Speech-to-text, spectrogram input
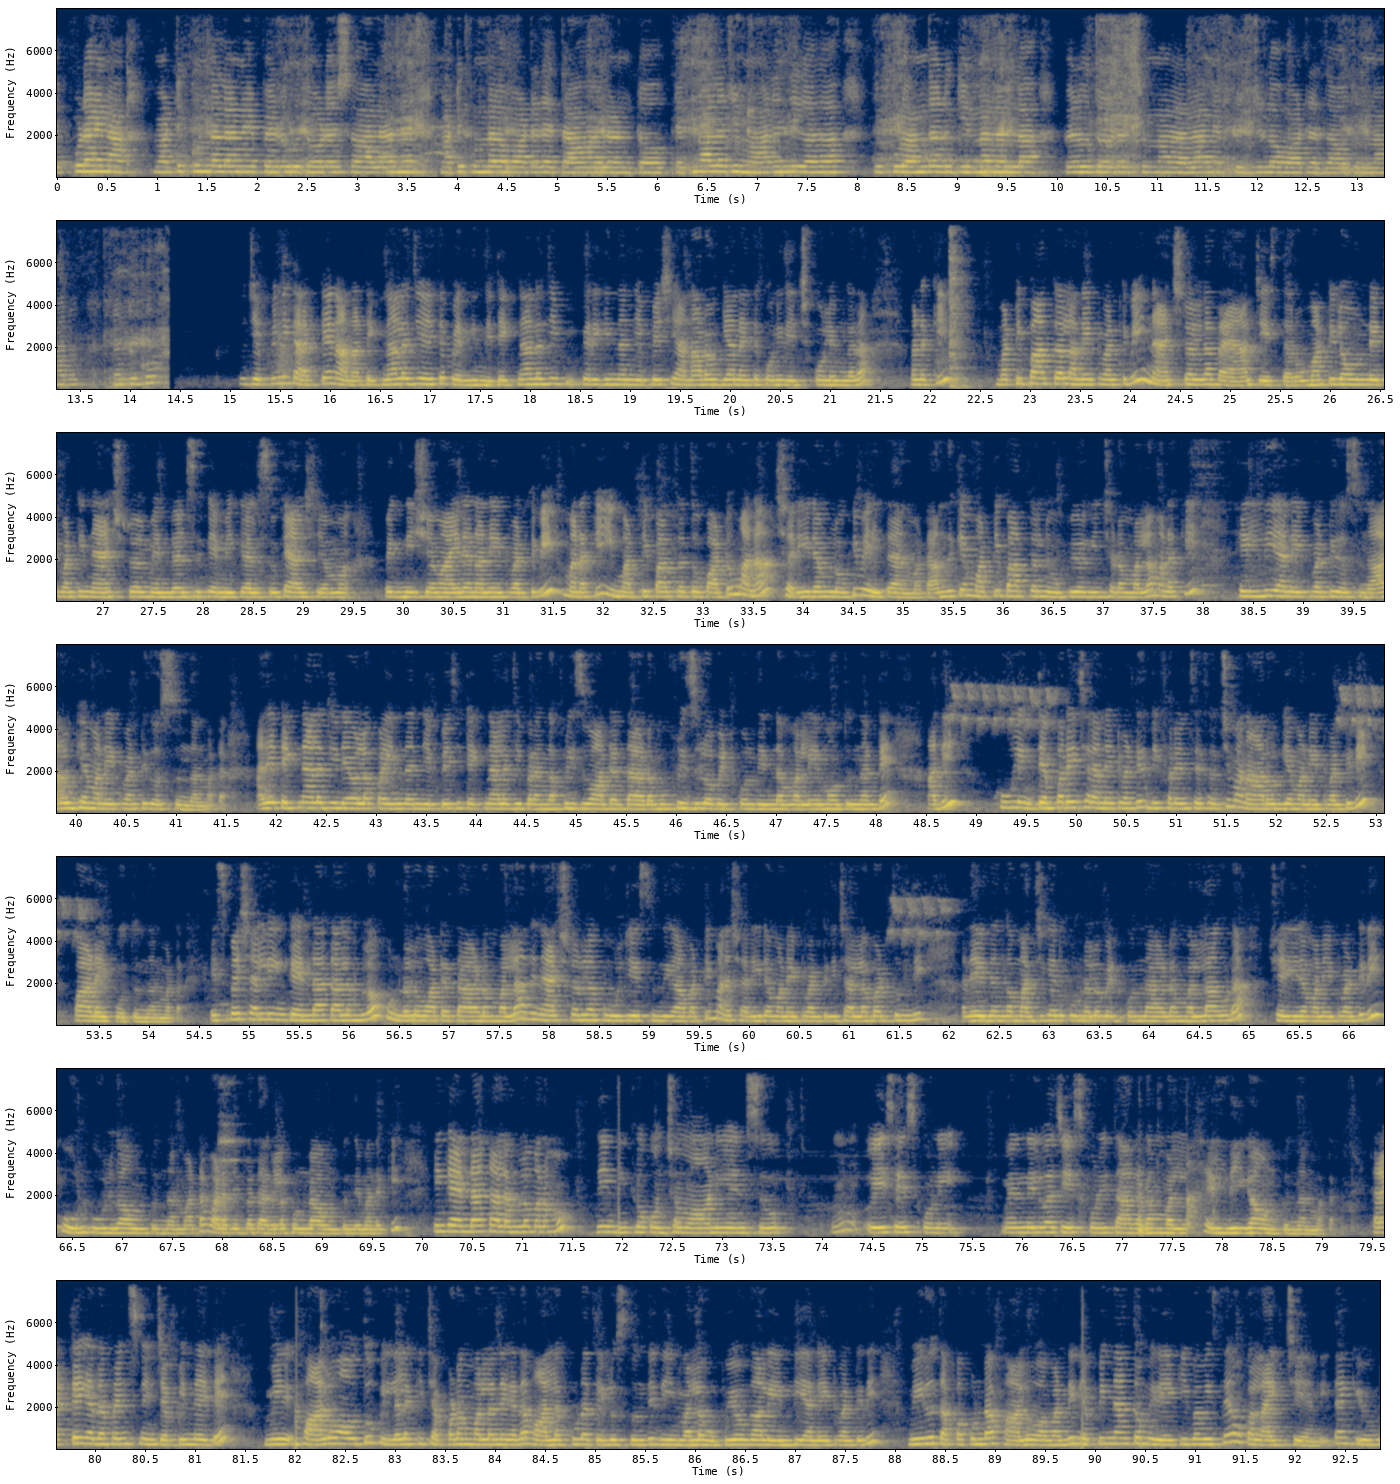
ఎప్పుడైనా మట్టి కుండలనే పెరుగు తోడేస్తూ అలానే మట్టి కుండల వాటరే తాగాలంటూ టెక్నాలజీ మారింది కదా. ఇప్పుడు అందరూ గిన్నెలల్లా పెరుగు తోడేస్తున్నారు అలానే ఫ్రిడ్జ్లో వాటర్ తాగుతున్నారు. ఎందుకు? నువ్వు చెప్పింది కరెక్టే నాన్న. టెక్నాలజీ అయితే పెరిగింది. టెక్నాలజీ పెరిగిందని చెప్పేసి అనారోగ్యాన్ని అయితే కొని తెచ్చుకోలేము కదా. మనకి మట్టి పాత్రలు అనేటువంటివి న్యాచురల్గా తయారు చేస్తారు. మట్టిలో ఉండేటువంటి natural minerals chemicals calcium magnesium iron అనేటువంటివి మనకి ఈ మట్టి పాత్రతో పాటు మన శరీరంలోకి వెళ్తాయి అన్నమాట. అందుకే మట్టి పాత్రల్ని ఉపయోగించడం వల్ల మనకి హెల్దీ అనేటువంటిది వస్తుంది ఆరోగ్యం అనేటువంటిది వస్తుంది అనమాట అదే టెక్నాలజీ డెవలప్ అయిందని చెప్పేసి టెక్నాలజీ పరంగా ఫ్రిడ్జ్ వాటర్ తాగడము ఫ్రిడ్జ్లో పెట్టుకొని తినడం వల్ల ఏమవుతుందంటే అది కూలింగ్ టెంపరేచర్ అనేటువంటిది డిఫరెన్సెస్ వచ్చి మన ఆరోగ్యం అనేటువంటిది పాడైపోతుంది అనమాట ఎస్పెషల్లీ ఇంకా ఎండాకాలంలో కుండలో వాటర్ తాగడం వల్ల అది న్యాచురల్గా కూల్ చేస్తుంది కాబట్టి మన శరీరం అనేటువంటిది చల్లబడుతుంది. అదేవిధంగా మజ్జిగని కుండలో పెట్టుకొని తాగడం వల్ల కూడా శరీరం అనేటువంటిది కూల్ కూల్గా ఉంటుందన్నమాట. వడదెబ్బ తగలకుండా ఉంటుంది మనకి. ఇంకా ఎండాకాలంలో మనము దీంట్లో కొంచెం ఆనియన్స్ వేసేసుకొని నిల్వ చేసుకొని తాగడం వల్ల హెల్దీగా ఉంటుందన్నమాట. కరెక్టే కదా ఫ్రెండ్స్ నేను చెప్పింది అయితే. మీరు ఫాలో అవుతూ పిల్లలకి చెప్పడం వల్లనే కదా వాళ్ళకు కూడా తెలుస్తుంది దీనివల్ల ఉపయోగాలు ఏంటి అనేటువంటిది. మీరు తప్పకుండా ఫాలో అవ్వండి. చెప్పిన దాంతో మీరు ఏకీభవిస్తే ఒక లైక్ చేయండి. Thank you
